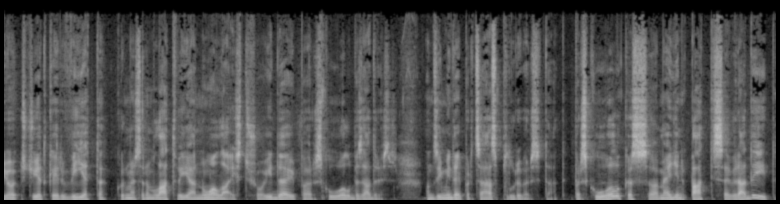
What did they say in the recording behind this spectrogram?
Jo šķiet, ka ir vieta, kur mēs varam Latvijā nolaist šo ideju par skolu bez adreses. Un zīmē ideja par cēlus pluriversitāti. Par skolu, kas mēģina pati sevi radīt,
